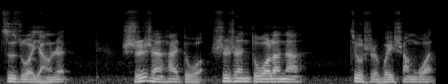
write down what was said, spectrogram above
制作阳刃，食神还多，食神多了呢，就是为伤官。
